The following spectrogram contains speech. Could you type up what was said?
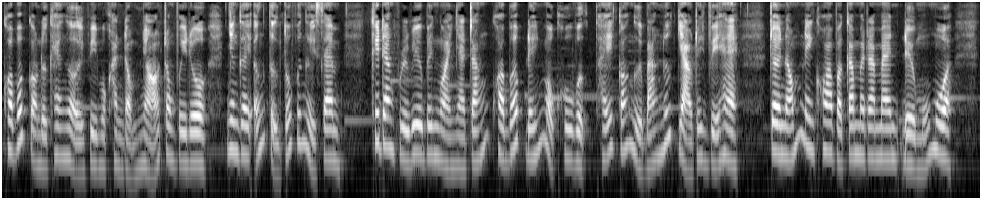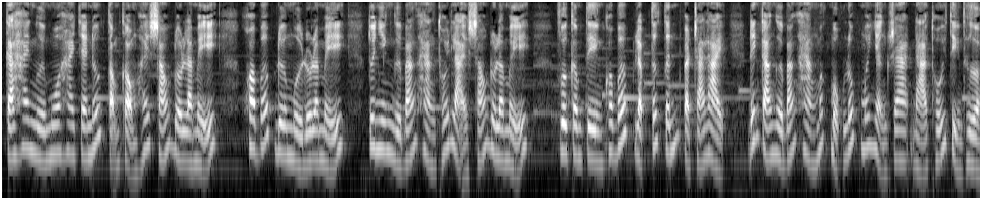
Khoa Bóp còn được khen ngợi vì một hành động nhỏ trong video nhưng gây ấn tượng tốt với người xem. Khi đang review bên ngoài Nhà Trắng, Khoa Bóp đến một khu vực thấy có người bán nước dạo trên vỉa hè. Trời nóng nên Khoa và cameraman đều muốn mua. Cả hai người mua hai chai nước tổng cộng hết 6 đô la Mỹ. Khoa Bóp đưa 10 đô la Mỹ. Tuy nhiên người bán hàng thối lại 6 đô la Mỹ. Vừa cầm tiền, Khoa Bóp lập tức tính và trả lại. Đến cả người bán hàng mất một lúc mới nhận ra đã thối tiền thừa.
